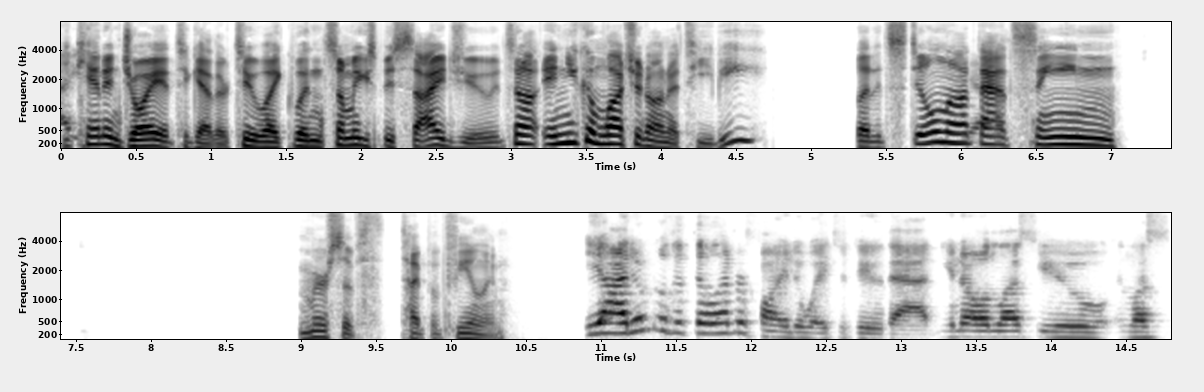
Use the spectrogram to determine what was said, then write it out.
you I can't enjoy it together too. Like when somebody's beside you, it's not, and you can watch it on a TV, but it's still not Yeah. that same immersive type of feeling. Yeah, I don't know that they'll ever find a way to do that. You know, unless you unless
